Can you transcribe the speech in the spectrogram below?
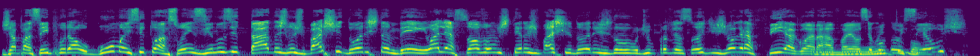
Já passei por algumas situações inusitadas nos bastidores também. Olha só, vamos ter os bastidores do, de um professor de geografia agora, Rafael. Você Muito contou os bom. seus?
